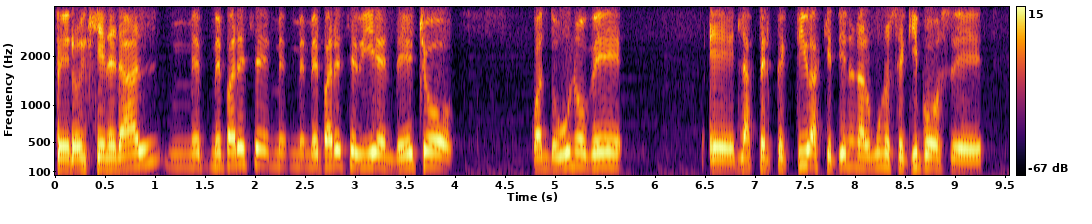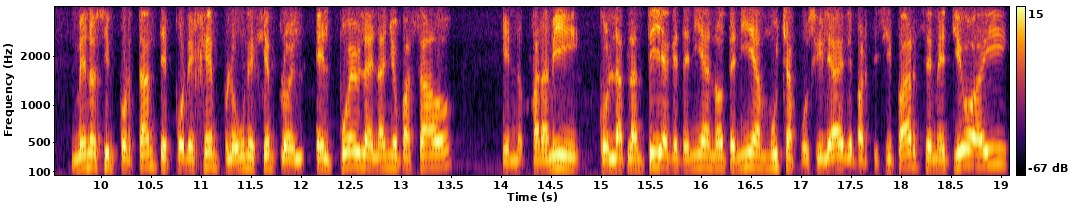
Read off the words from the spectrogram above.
pero en general me, me parece me, me, parece bien. De hecho, cuando uno ve eh, las perspectivas que tienen algunos equipos eh, menos importantes, por ejemplo, un ejemplo, el, el Puebla el año pasado, que para mí con la plantilla que tenía no tenía muchas posibilidades de participar, se metió ahí,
